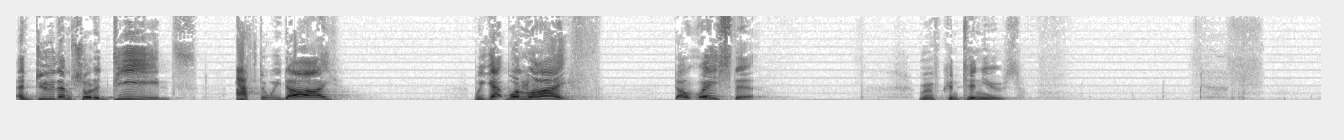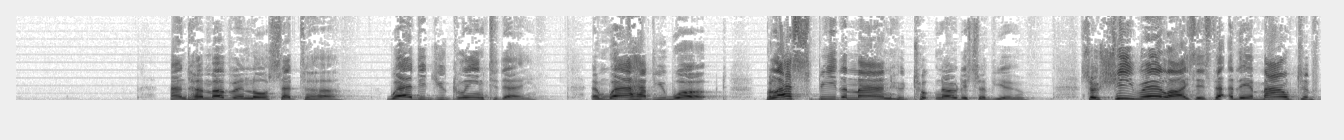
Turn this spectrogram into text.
and do them sort of deeds after we die. We get one life. Don't waste it. Ruth continues. And her mother in law said to her, Where did you glean today? And where have you worked? Blessed be the man who took notice of you. So she realizes that the amount of,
